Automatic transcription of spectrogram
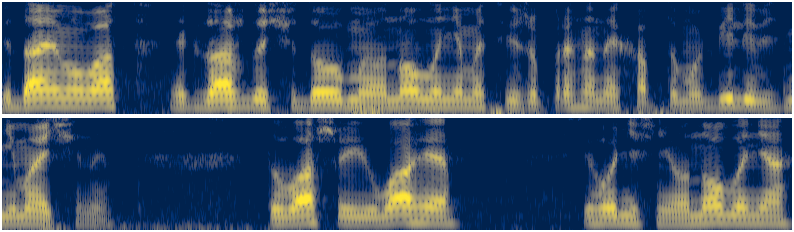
Вітаємо вас, як завжди, з чудовими оновленнями свіжопригнаних автомобілів з Німеччини. До вашої уваги сьогоднішнє оновлення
